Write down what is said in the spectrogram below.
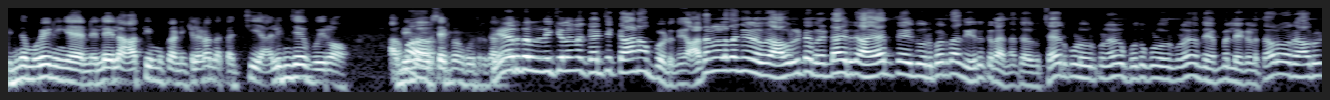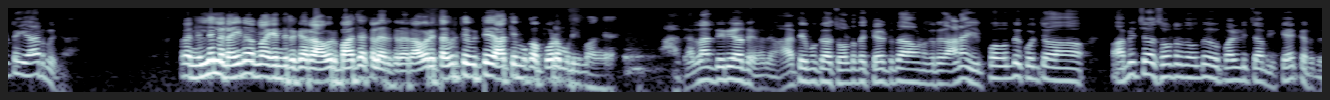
இந்த முறை நீங்கள் நெல்லையில் அதிமுக நிற்கலைன்னா அந்த கட்சி அழிஞ்சே போயிடும் அப்படின்னு. ஒரு ஸ்டேட்மெண்ட் கொடுத்துருக்காங்க தேர்தல் நிற்கலைன்னா கட்சி காணாம போயிடுங்க. அதனால தாங்க அவர்கிட்ட ரெண்டாயிரத்தி ஆயிரத்தி ஐநூறு பேர் தாங்க இருக்கிறாங்க. அந்த செயற்குழு உறுப்பினர் பொதுக்குழு உறுப்பினர் அந்த எம்எல்ஏக்களை தவிர ஒரு அவர்கிட்ட யார் இருக்கா? ஆனால் நெல்லையில் நயினார் நாகேந்திர இருக்காரு. அவர் பாஜகவில் இருக்கிறாரு. அவரை தவிர்த்து விட்டு அதிமுக போட முடியுமாங்க? அதெல்லாம் தெரியாது. அது அதிமுக சொல்கிறத கேட்டு தான் அவனுக்கு ஆனால் இப்போ வந்து கொஞ்சம் அமித்ஷா சொல்கிறத வந்து பழனிசாமி கேட்கறது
